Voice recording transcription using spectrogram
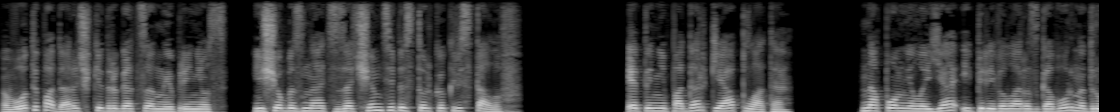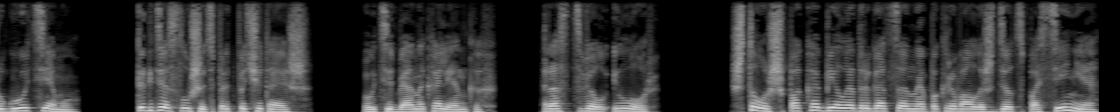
«Вот и подарочки драгоценные принес. Еще бы знать, зачем тебе столько кристаллов». «Это не подарки, а оплата», Напомнила я и перевела разговор на другую тему. «Ты где слушать предпочитаешь?» «У тебя на коленках», — расцвел Илор. «Что ж, пока белое драгоценное покрывало ждет спасения,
